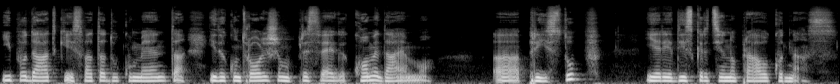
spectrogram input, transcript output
i podatke i sva ta dokumenta i da kontrolišemo pre svega kome dajemo uh, pristup jer je diskrecijono pravo kod nas.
